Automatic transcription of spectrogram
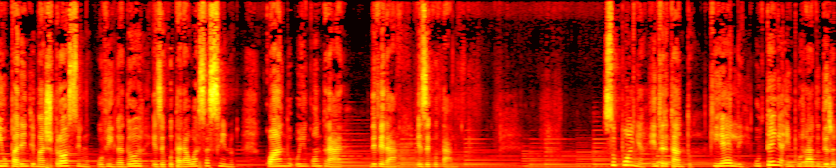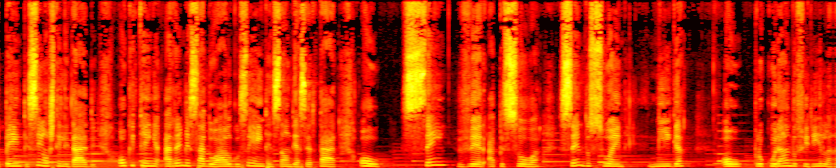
E o parente mais próximo, o vingador, executará o assassino. Quando o encontrar, deverá executá-lo. Suponha, entretanto, que ele o tenha empurrado de repente, sem hostilidade, ou que tenha arremessado algo sem a intenção de acertar, ou sem ver a pessoa sendo sua inimiga ou procurando feri-la,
